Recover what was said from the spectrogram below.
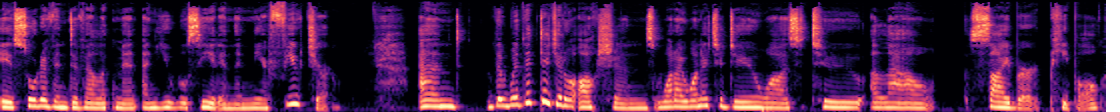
is sort of in development and you will see it in the near future. And the, with the digital auctions, what I wanted to do was to allow cyber people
